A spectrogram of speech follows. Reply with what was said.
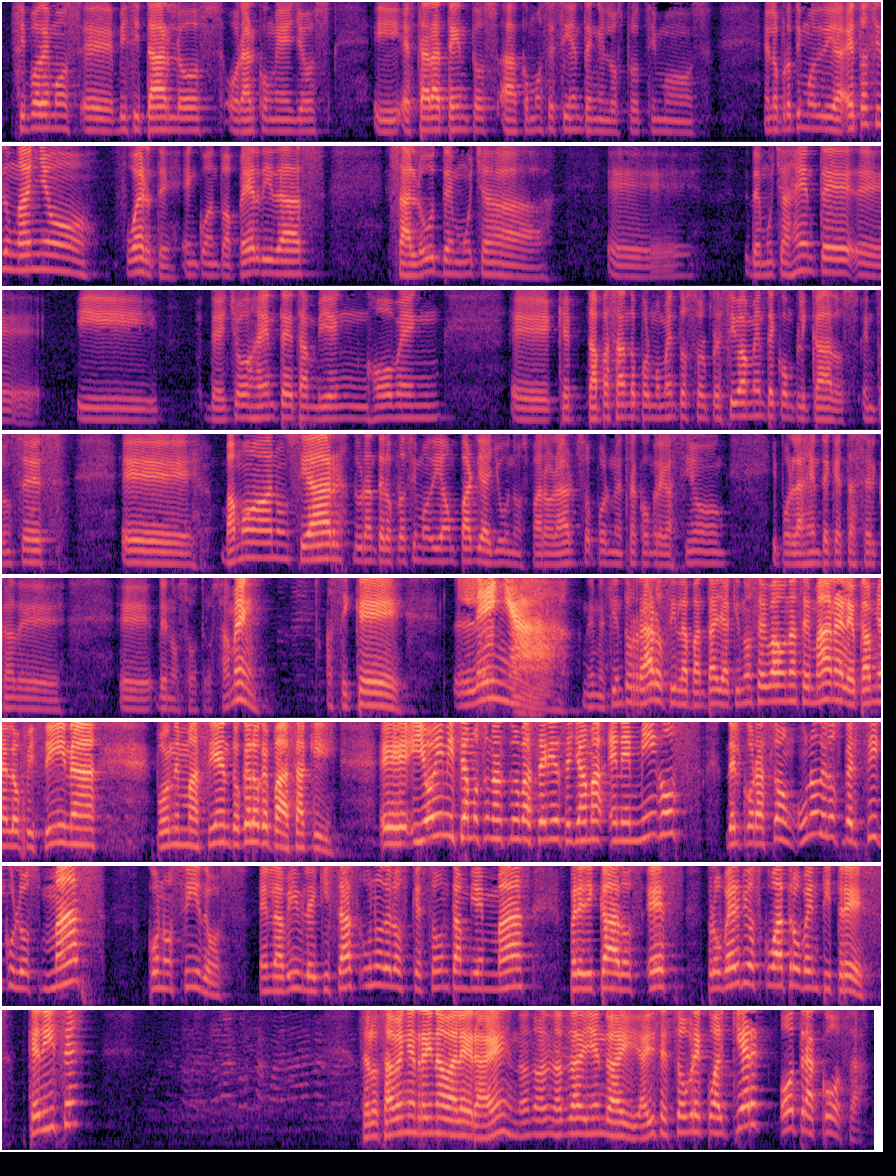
sí podemos eh, visitarlos, orar con ellos y estar atentos a cómo se sienten en los próximos, en los próximos días. Esto ha sido un año fuerte en cuanto a pérdidas, salud de mucha, eh, de mucha gente eh, y de hecho gente también joven que está pasando por momentos sorpresivamente complicados. Entonces, eh, vamos a anunciar durante los próximos días un par de ayunos para orar por nuestra congregación y por la gente que está cerca de, eh, de nosotros. Amén. Así que, leña. Me siento raro sin la pantalla. Aquí uno se va una semana y le cambian la oficina, ponen más asiento. ¿Qué es lo que pasa aquí? Eh, y hoy iniciamos una nueva serie, se llama Enemigos del Corazón. Uno de los versículos más conocidos en la Biblia y quizás uno de los que son también más predicados es Proverbios 4:23. ¿Qué dice? Se lo saben en Reina Valera, ¿eh? No, está yendo ahí. Ahí dice sobre cualquier otra cosa.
